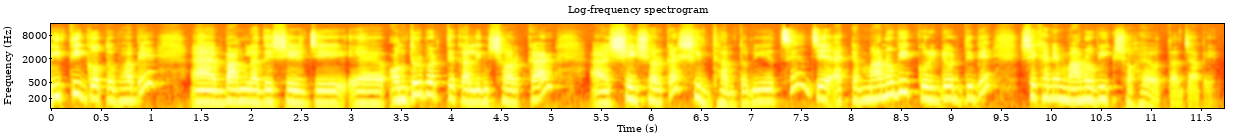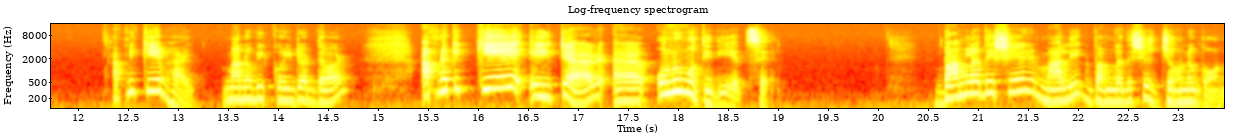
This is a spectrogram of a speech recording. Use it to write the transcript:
নীতিগতভাবে বাংলাদেশের যে অন্তর্বর্তীকালীন সরকার সেই সরকার সিদ্ধান্ত নিয়েছে যে একটা মানবিক করিডোর দিবে, সেখানে মানবিক সহায়তা যাবে। আপনি কে ভাই মানবিক করিডোর দেওয়ার? আপনাকে কে এইটার অনুমতি দিয়েছে? বাংলাদেশের মালিক বাংলাদেশের জনগণ।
